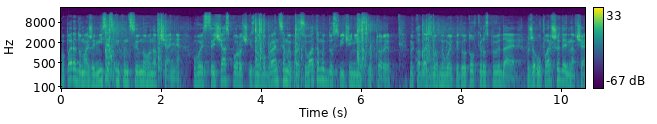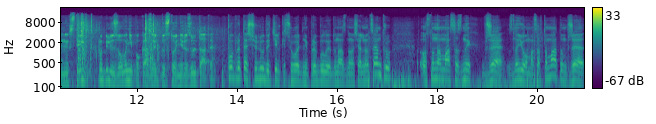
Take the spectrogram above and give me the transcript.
Попереду майже місяць інтенсивного навчання. Увесь цей час поруч із новобранцями працюватимуть досвідчені інструктори. Викладач з вогневої підготовки розповідає, вже у перший день навчальних стилів мобілізовані показують достойні результати. Попри те, що люди тільки сьогодні прибули до нас до навчального центру, основна маса з них вже знайома з автоматом, вже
